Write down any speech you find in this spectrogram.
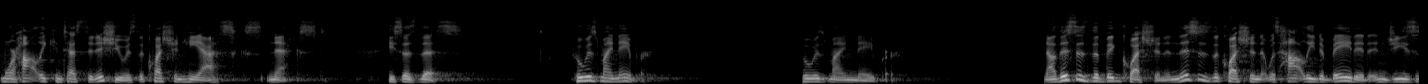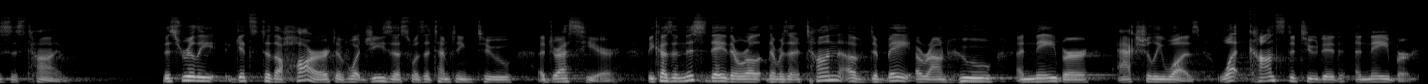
more hotly contested issue is the question he asks next. He says this Who is my neighbor? Who is my neighbor? Now, this is the big question, and this is the question that was hotly debated in Jesus' time. This really gets to the heart of what Jesus was attempting to address here. Because in this day, there, were, there was a ton of debate around who a neighbor actually was. What constituted a neighbor?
